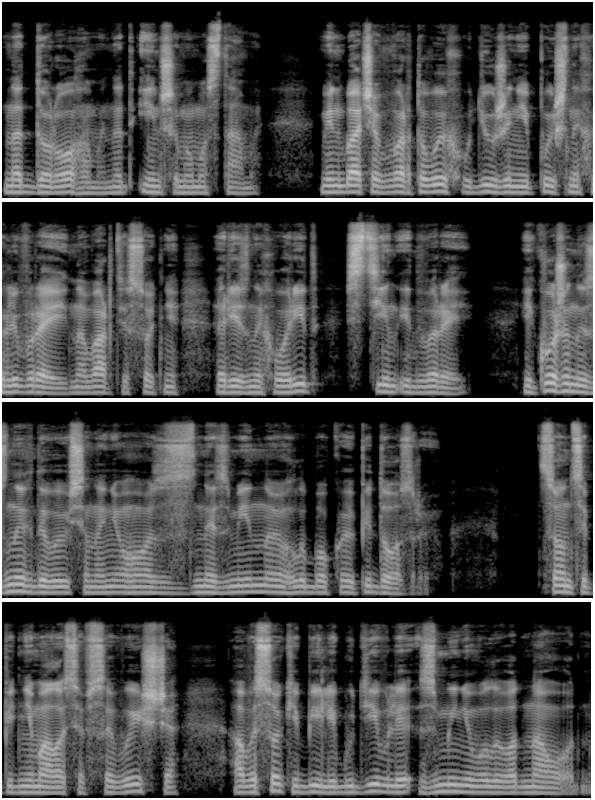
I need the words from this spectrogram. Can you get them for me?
над дорогами, над іншими мостами. Він бачив вартових у дюжині пишних ліврей на варті сотні різних воріт, стін і дверей, і кожен із них дивився на нього з незмінною глибокою підозрою. Сонце піднімалося все вище, а високі білі будівлі змінювали одна одну.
